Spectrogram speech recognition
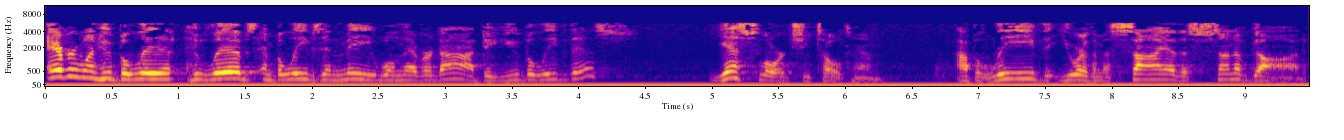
Everyone who, believe, who lives and believes in me will never die. Do you believe this? Yes, Lord, she told him. I believe that you are the Messiah, the Son of God,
